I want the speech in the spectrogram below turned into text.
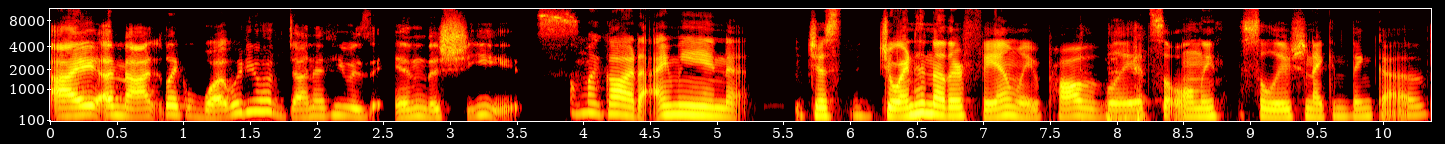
I imagine like what would you have done if he was in the sheets? Oh my god. I mean, just join another family, probably. It's the only solution I can think of.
